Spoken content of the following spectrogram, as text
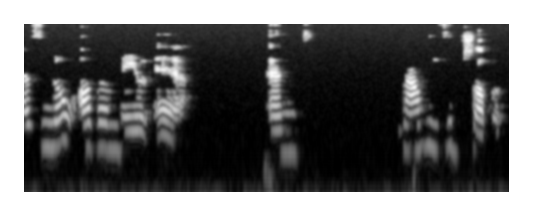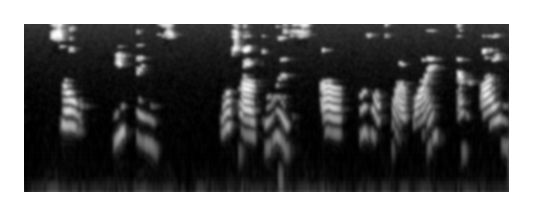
has no other male heir, and now he's in trouble. So he thinks, what I'll do is I'll put off my wife, and I'll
